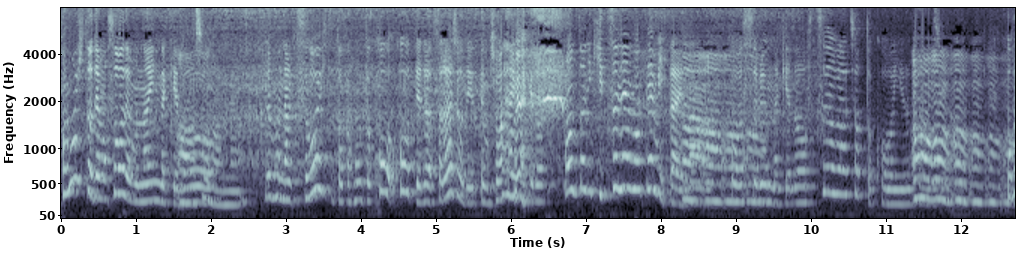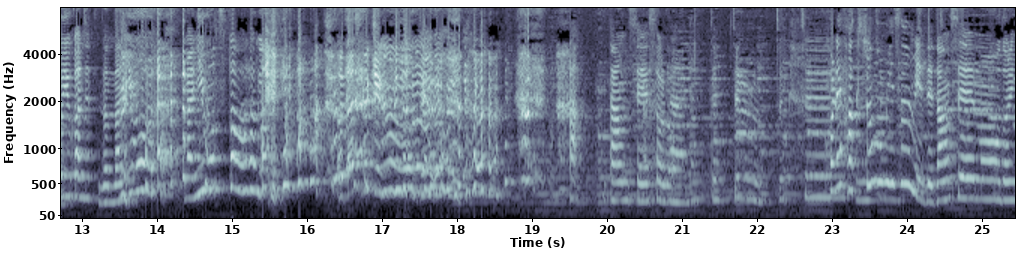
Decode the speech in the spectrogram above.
この人でもそうでもないんだけど。あそうなんねでもなんかすごい人とか本当こうこうってララジオで言ってもしょうがないんだけど 本当にキツネの手みたいなこうするんだけど普通はちょっとこういう感じ。こういう感じって何も何も伝わらない。私だけあ男性ソロ。ここれ白鳥の湖で男性の踊り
